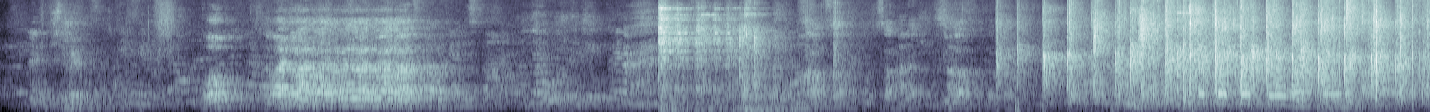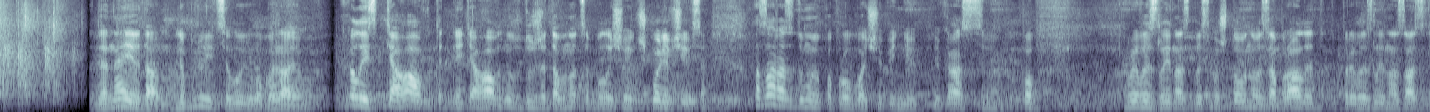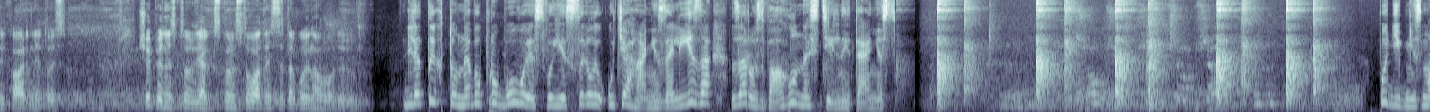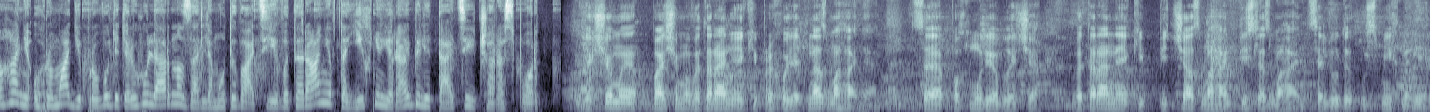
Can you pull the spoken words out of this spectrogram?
Для неї да, люблю і цілую, обожаю. Колись тягав, не тягав, ну дуже давно це було, ще як в школі вчився. А зараз думаю попробувати, щоб він якраз поп- привезли нас безкоштовно, забрали, привезли назад з лікарні. Тобто, щоб я не як скористуватися такою нагодою. Для тих, хто не випробовує свої сили у тяганні заліза, за розвагу настільний теніс. Подібні змагання у громаді проводять регулярно задля мотивації ветеранів та їхньої реабілітації через спорт. Якщо ми бачимо ветеранів, які приходять на змагання, це похмурі обличчя. Ветерани, які під час змагань, після змагань, це люди усміхнені,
